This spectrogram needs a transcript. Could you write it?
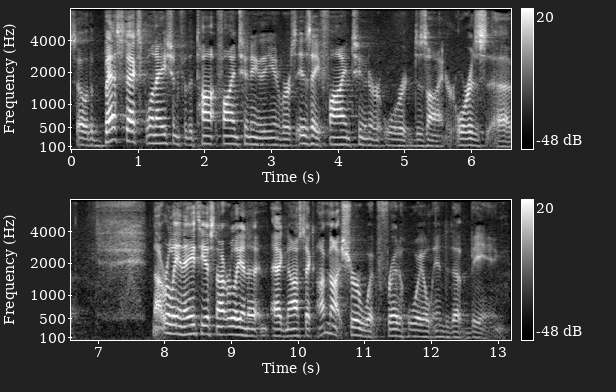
So the best explanation for the ta- fine tuning of the universe is a fine tuner or designer, or is uh, not really an atheist, not really an, an, agnostic. I'm not sure what Fred Hoyle ended up being.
